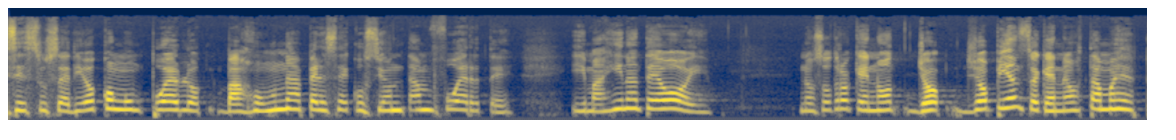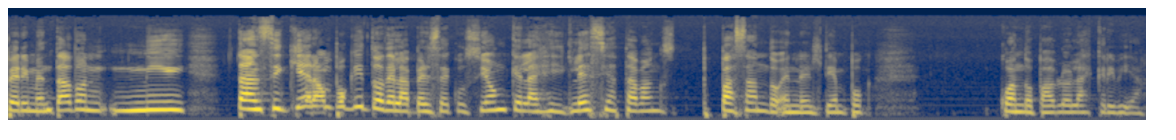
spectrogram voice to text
si sucedió con un pueblo bajo una persecución tan fuerte, imagínate hoy, nosotros que no, yo, yo pienso que no estamos experimentando ni tan siquiera un poquito de la persecución que las iglesias estaban pasando en el tiempo cuando Pablo la escribía.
